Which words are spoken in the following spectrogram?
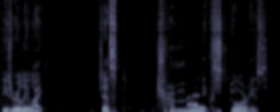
these really like just traumatic stories.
